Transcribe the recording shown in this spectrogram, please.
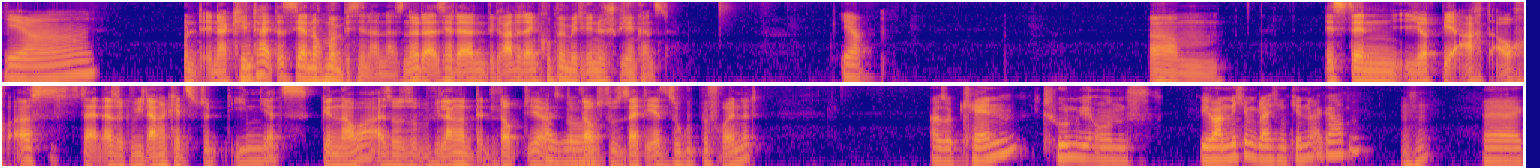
Ja. und in der Kindheit ist es ja noch mal ein bisschen anders, ne? Da ist ja dann gerade dein Kumpel, mit dem du spielen kannst. Ja. Ähm, ist denn JB8 auch aus, also wie lange kennst du ihn jetzt genauer? Also so, wie lange glaubt ihr, Also- glaubst du, seid ihr jetzt so gut befreundet? Also, kennen tun wir uns. Wir waren nicht im gleichen Kindergarten. Mhm. Äh,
